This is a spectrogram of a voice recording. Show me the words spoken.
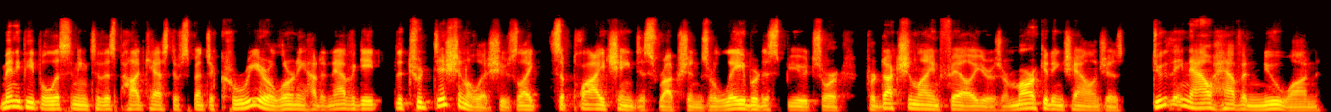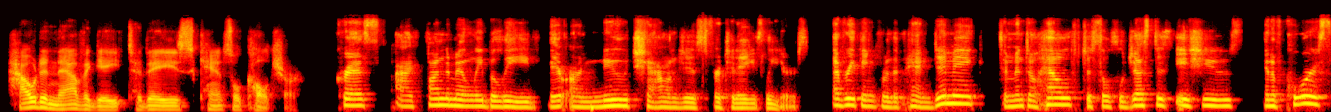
Many people listening to this podcast have spent a career learning how to navigate the traditional issues like supply chain disruptions or labor disputes or production line failures or marketing challenges. Do they now have a new one? How to navigate today's cancel culture? Chris, I fundamentally believe there are new challenges for today's leaders. Everything from the pandemic to mental health to social justice issues and of course,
